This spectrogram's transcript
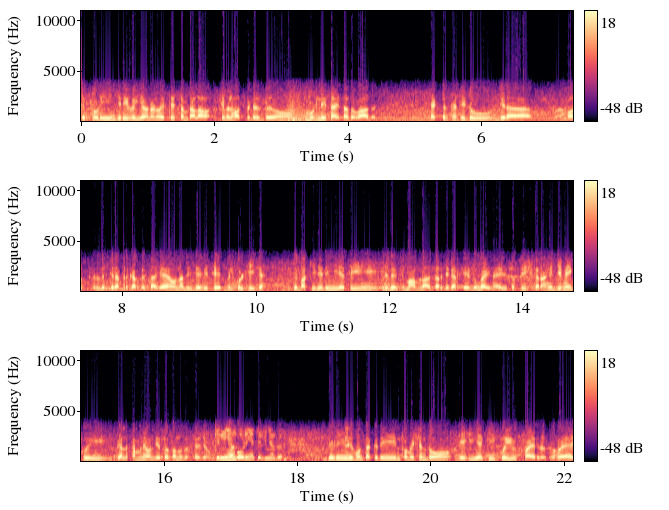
ਤੇ ਥੋੜੀ ਇੰਜਰੀ ਹੋਈ ਹੈ, ਉਹਨਾਂ ਨੂੰ ਇੱਥੇ ਸਮਰਾਲਾ ਸਿਵਲ ਹਸਪੀਟਲ ਤੋਂ ਮੁੱਢਲੀ ਸਹਾਇਤਾ ਤੋਂ ਬਾਅਦ ਸੈਕਟਰ 32 ਜਿਹੜਾ ਹਸਪੀਟਲ ਦੇ ਵਿੱਚ ਰੈਫਰ ਕਰ ਦਿੱਤਾ ਗਿਆ ਉਹਨਾਂ ਦੀ ਜਿਹੜੀ ਸਿਹਤ ਬਿਲਕੁਲ ਠੀਕ ਹੈ ਤੇ ਬਾਕੀ ਜਿਹੜੀ ਅਸੀਂ ਇਹਦੇ ਵਿੱਚ ਮਾਮਲਾ ਦਰਜ ਕਰਕੇ ਡੂੰਘਾਈ ਨਾਲ ਇਹਦੀ ਤਫਤੀਸ਼ ਕਰਾਂਗੇ। ਜਿਵੇਂ ਹੀ ਕੋਈ ਗੱਲ ਸਾਹਮਣੇ ਆਉਂਦੀ ਹੈ ਤਾਂ ਤੁਹਾਨੂੰ ਦੱਸਿਆ ਜਾਊਗਾ। ਕਿੰਨੀਆਂ ਗੋਲੀਆਂ ਚੱਲੀਆਂ ਸਰ ਜਿਹੜੀ ਹੁਣ ਤੱਕ ਦੀ ਇਨਫੋਰਮੇਸ਼ਨ ਤੋਂ ਇਹੀ ਹੈ ਕਿ ਕੋਈ ਫਾਇਰ ਹੋਇਆ ਹੈ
